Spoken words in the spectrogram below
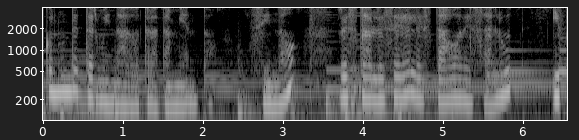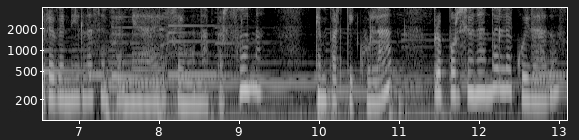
con un determinado tratamiento, sino restablecer el estado de salud y prevenir las enfermedades de una persona, en particular proporcionándole cuidados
